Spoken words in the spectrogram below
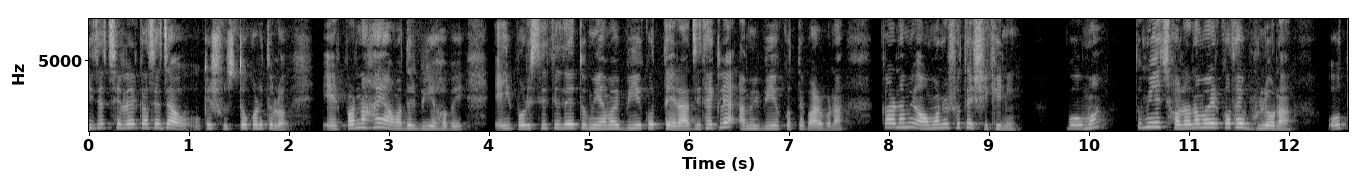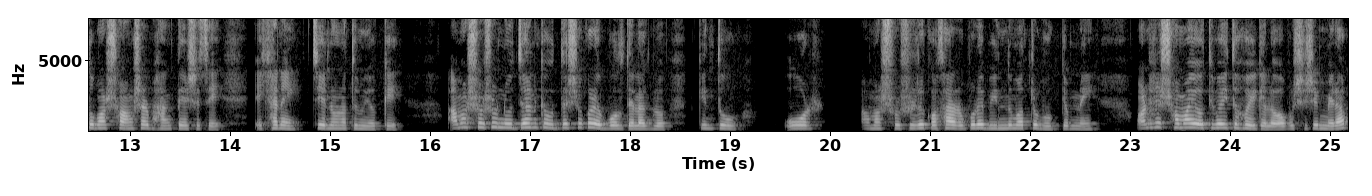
নিজের ছেলের কাছে যাও, ওকে সুস্থ করে তোলো। এরপর না হয় আমাদের বিয়ে হবে। এই পরিস্থিতিতে তুমি আমায় বিয়ে করতে রাজি থাকলে আমি বিয়ে করতে পারব না, কারণ আমি অমানুষ হতে শিখিনি। বৌমা, তুমি এই ছলনাময়ের কথায় ভুলো না। ও তোমার সংসার ভাঙতে এসেছে। এখানে চেনো না তুমি ওকে। আমার শ্বশুর নুরজাহানকে উদ্দেশ্য করে বলতে লাগল, কিন্তু ওর, আমার শ্বশুরের কথার উপরে বিন্দুমাত্র ভূক্ষেপ নেই। অনেকটা সময় অতিবাহিত হয়ে গেল। অবশেষে মেরাব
